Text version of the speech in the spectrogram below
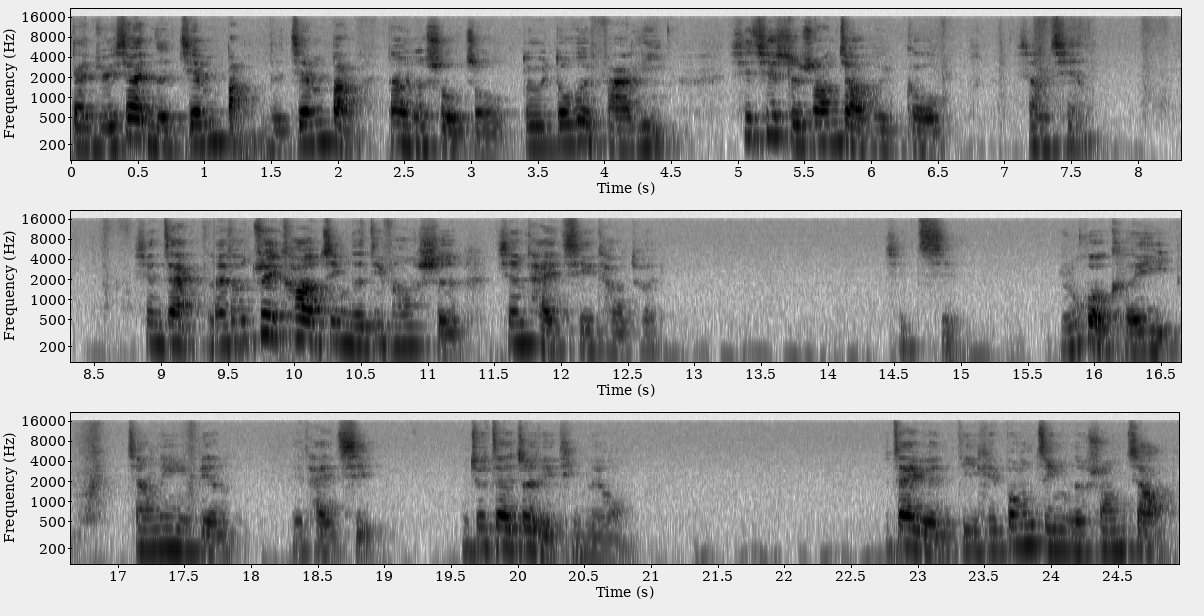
感觉一下你的肩膀，你的肩膀到你的手肘都都会发力。吸气时双脚回勾，向前。现在来到最靠近的地方时，先抬起一条腿。吸气，如果可以，将另一边也抬起，你就在这里停留。在原地可以绷紧你的双脚，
